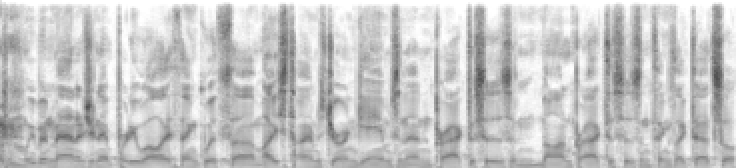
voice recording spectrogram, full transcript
we've been managing it pretty well. I think with um, ice times during games and then practices and non-practices and things like that. So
